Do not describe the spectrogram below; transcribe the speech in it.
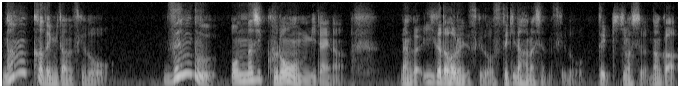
なんかで見たんですけど、全部同じクローンみたいな、なんか言い方悪いんですけど、素敵な話なんですけど、って聞きましたよ。なんか、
